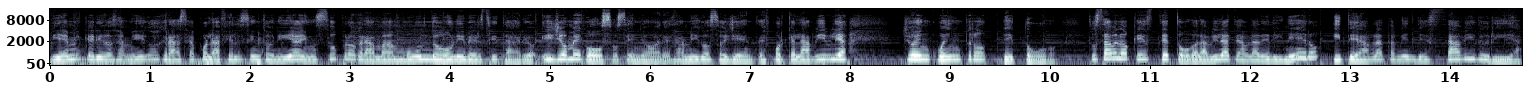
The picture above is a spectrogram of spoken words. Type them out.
Bien, mis queridos amigos, gracias por la fiel sintonía en su programa Mundo Universitario. Y yo me gozo, señores, amigos oyentes, porque la Biblia yo encuentro de todo. Tú sabes lo que es de todo. La Biblia te habla de dinero y te habla también de sabiduría.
